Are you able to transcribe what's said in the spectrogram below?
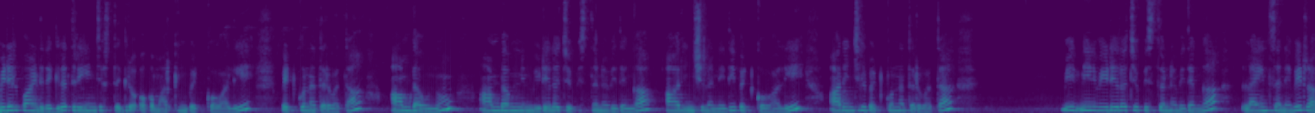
మిడిల్ పాయింట్ దగ్గర త్రీ ఇంచెస్ దగ్గర ఒక మార్కింగ్ పెట్టుకోవాలి. పెట్టుకున్న తర్వాత ఆమ్ డౌను ఆమ్ డౌన్ నేను వీడియోలో చూపిస్తున్న విధంగా ఆరు ఇంచులు అనేది పెట్టుకోవాలి. ఆరు ఇంచులు పెట్టుకున్న తర్వాత నేను వీడియోలో చూపిస్తున్న విధంగా లైన్స్ అనేవి డ్రా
